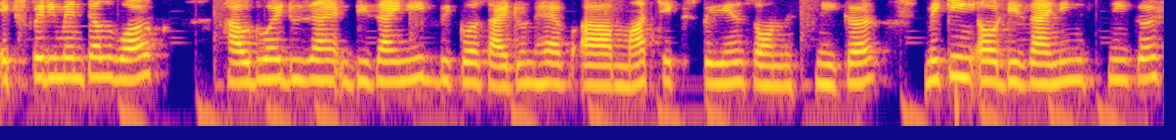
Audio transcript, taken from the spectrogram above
experimental work how do i design design it? Because i don't have uh, much experience on sneaker making or designing sneakers.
